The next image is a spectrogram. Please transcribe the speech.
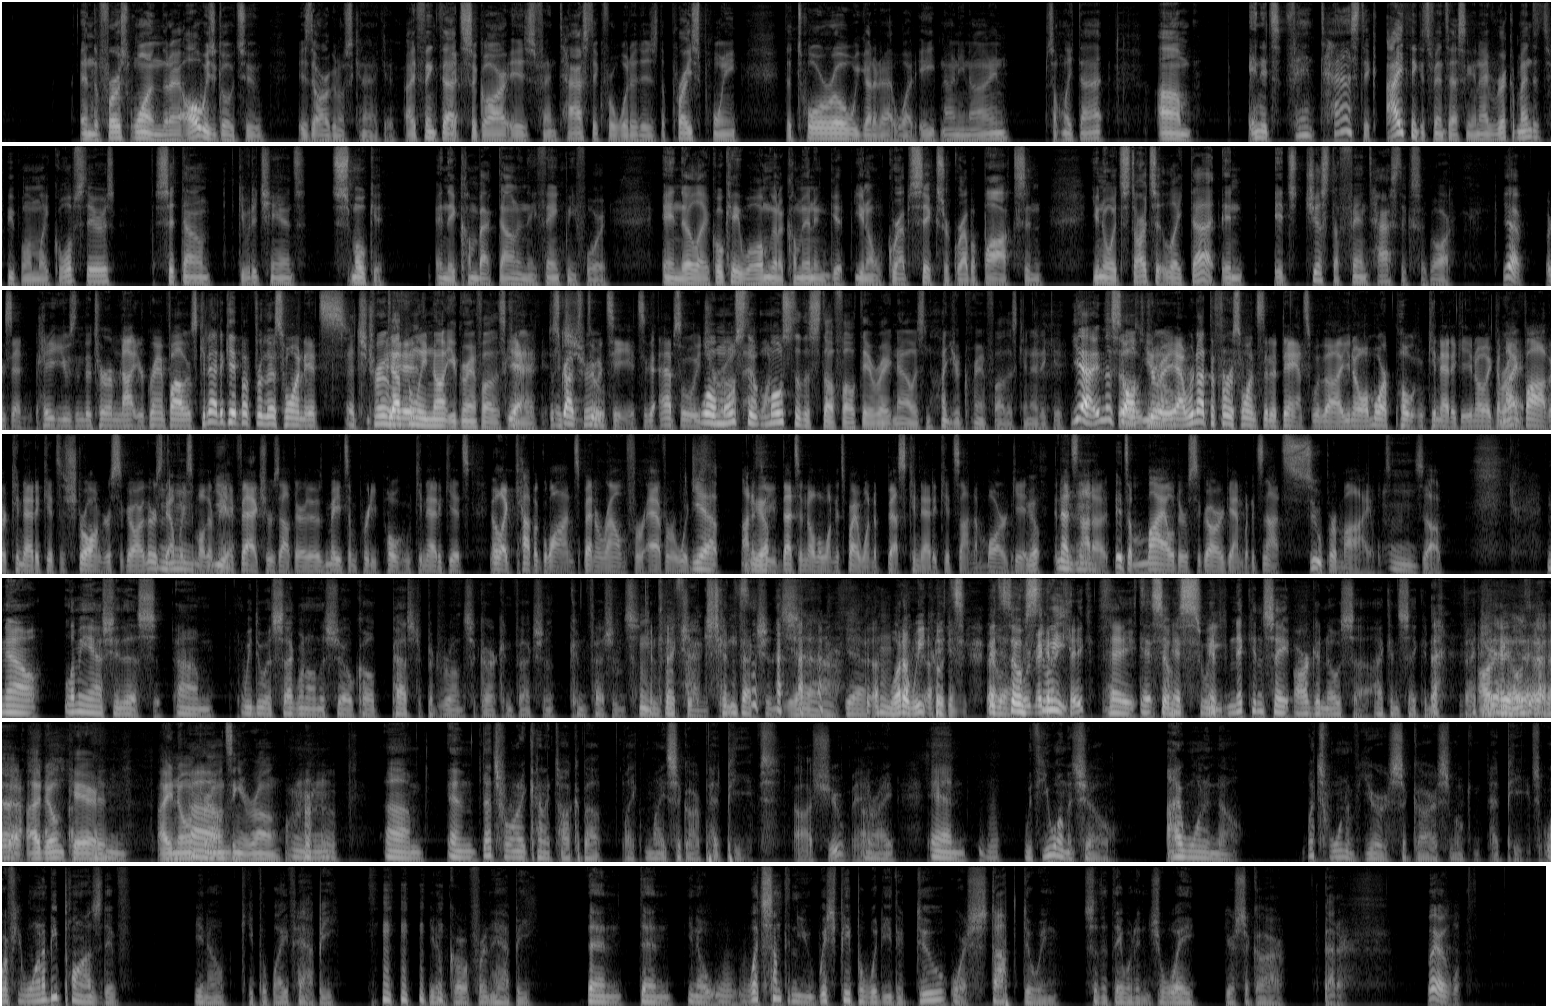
And the first one that I always go to is the Argonos Connecticut. I think that cigar is fantastic for what it is. The price point, the Toro, we got it at what eight ninety nine, something like that. Um, and it's fantastic. I think it's fantastic, and I recommend it to people. I'm like, go upstairs, sit down, give it a chance, smoke it, and they come back down and they thank me for it, and they're like, okay, well, I'm gonna come in and get you know grab six or grab a box, and you know it starts it like that, and it's just a fantastic cigar. Yeah. Like I said, hate using the term "not your grandfather's Connecticut," but for this one, it's It's true. Definitely not your grandfather's yeah, Connecticut. describes it to a T. It's absolutely Well, most of one. most of the stuff out there right now is not your grandfather's Connecticut. Yeah, in the So, South, you true. know. Yeah, we're not the first ones to dance with, uh, you know, a more potent Connecticut. You know, like the My Right. Father Connecticut's a stronger cigar. There's definitely mm-hmm. some other Yeah. manufacturers out there that have made some pretty potent Connecticut's. You know, like Capaguan's been around forever, which Yeah. is honestly that's another one. It's probably one of the best Connecticut's on the market. Yep. And that's not mm-hmm. a, it's a milder cigar again, but it's not super mild. Mm. So Now, let me ask you this. Um, we do a segment on the show called Pastor Padron Cigar Confection Confessions. Confections. Confections. Yeah. Yeah. What are we cooking? It's Yeah. so We're making a sweet. cake. Hey, if, So if, sweet. if Nick can say Arganosa, I can say confection. Argonosa. I don't care. I know I'm Um, pronouncing it wrong. Mhm. Um, and that's where I kind of talk about like my cigar pet peeves. Oh shoot, man. All right. And with you on the show, I want to know what's one of your cigar smoking pet peeves? Or if you want to be positive, you know, keep the wife happy, you know, girlfriend happy, then, then, you know, what's something you wish people would either do or stop doing so that they would enjoy your cigar better? Well,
